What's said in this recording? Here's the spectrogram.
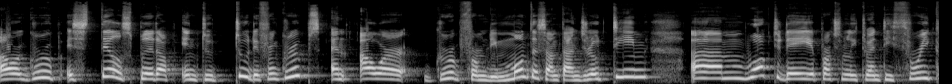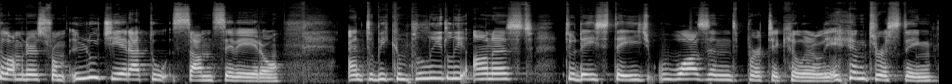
Our group is still split up into two different groups, and our group from the Monte Sant'Angelo team um, walked today approximately 23 kilometers from Luciera to San Severo. And to be completely honest, today's stage wasn't particularly interesting.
